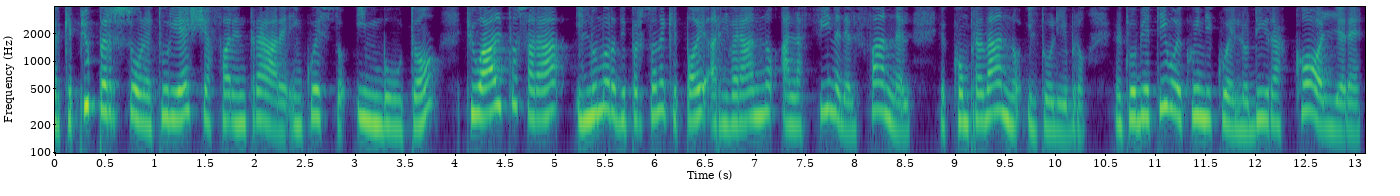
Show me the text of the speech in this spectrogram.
perché più persone tu riesci a far entrare in questo imbuto, più alto sarà il numero di persone che poi arriveranno alla fine del funnel e compreranno il tuo libro. Il tuo obiettivo è quindi quello di raccogliere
